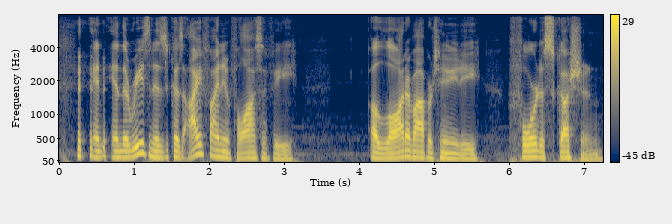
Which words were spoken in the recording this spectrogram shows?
and and the reason is because I find in philosophy a lot of opportunity for discussion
